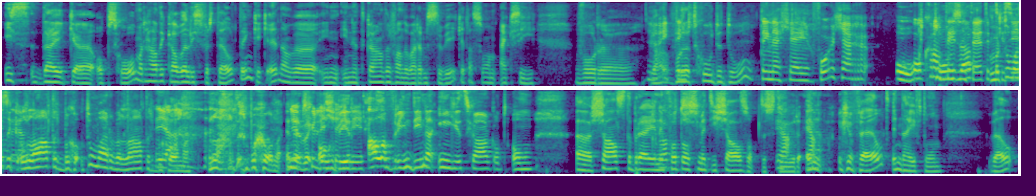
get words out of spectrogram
is dat ik eh, op school, maar had ik al wel eens verteld, denk ik, hè, dat we in, in het kader van de warmste weken, dat is zo'n actie voor, eh, ja, voor denk- het goede doel. Ik denk dat jij hier vorig jaar Ook, Ook rond deze tijd heb Maar toen was ik later. Toen waren we later Ja. begonnen. Later begonnen. En hebben heb we ongeveer geleerd. alle vriendinnen ingeschakeld om eh sjaals te breien en foto's met die sjaals op te sturen. En geveild. En dat heeft toen wel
